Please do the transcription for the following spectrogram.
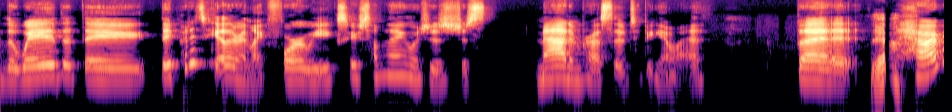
the way that they they put it together in like four weeks or something, which is just mad impressive to begin with. But Yeah. however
